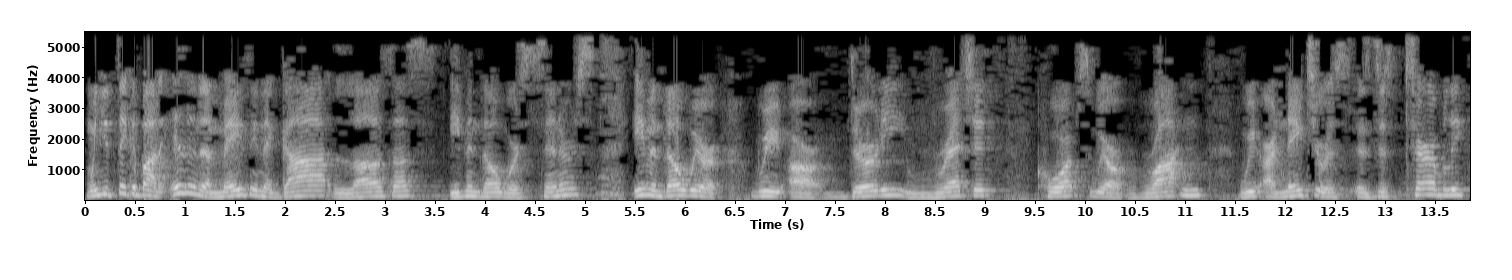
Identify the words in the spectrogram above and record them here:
when you think about it, isn't it amazing that God loves us even though we're sinners, even though we're we are dirty, wretched corpse, we are rotten, we our nature is, is just terribly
